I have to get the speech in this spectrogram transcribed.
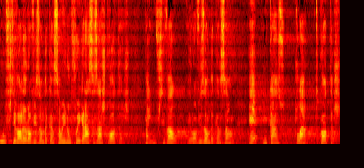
o Festival Eurovisão da Canção e não foi graças às cotas. Bem, o Festival Eurovisão da Canção é um caso claro de cotas.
